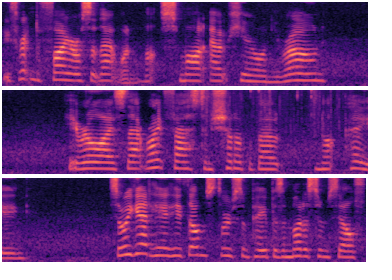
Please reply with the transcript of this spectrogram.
you threatened to fire us at that one. Not smart out here on your own. He realized that right fast and shut up about not paying. So we get here, he thumbs through some papers and mutters to himself,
